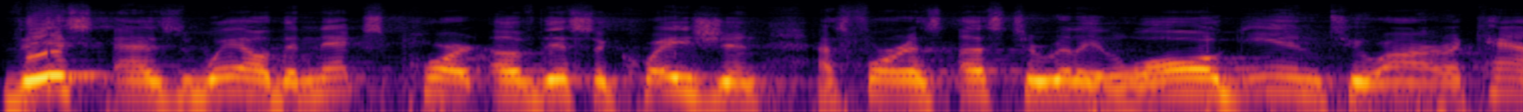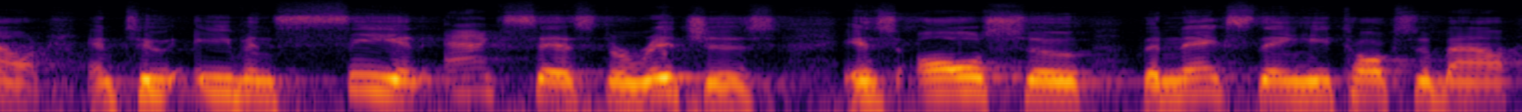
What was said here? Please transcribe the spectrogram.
This as well, the next part of this equation, as far as us to really log into our account and to even see and access the riches, is also the next thing he talks about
